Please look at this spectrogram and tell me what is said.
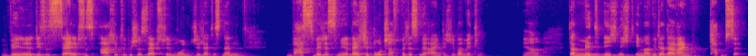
will dieses Selbst, das archetypische Selbst, wie Mon Gillette es nennen, was will es mir, welche Botschaft will es mir eigentlich übermitteln? Ja, damit ich nicht immer wieder da rein tapse,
